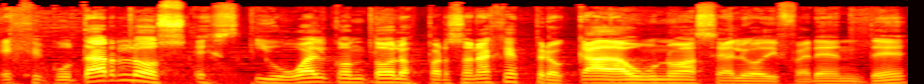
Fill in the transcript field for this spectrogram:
ejecutarlos es igual con todos los personajes, pero cada uno hace algo diferente.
